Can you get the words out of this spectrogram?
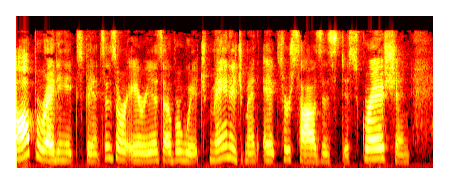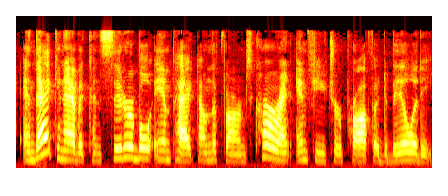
Operating expenses are areas over which management exercises discretion, and that can have a considerable impact on the firm's current and future profitability.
